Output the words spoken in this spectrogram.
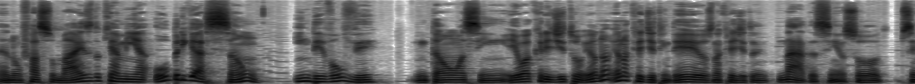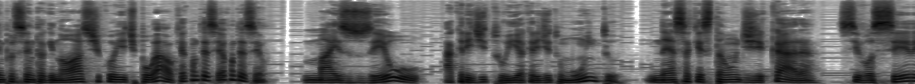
eu não faço mais do que a minha obrigação em devolver. Então, assim, eu acredito. Eu não, eu não acredito em Deus, não acredito em nada, assim. Eu sou 100% agnóstico e, tipo, ah, o que aconteceu, aconteceu. Mas eu acredito e acredito muito nessa questão de, cara, se você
